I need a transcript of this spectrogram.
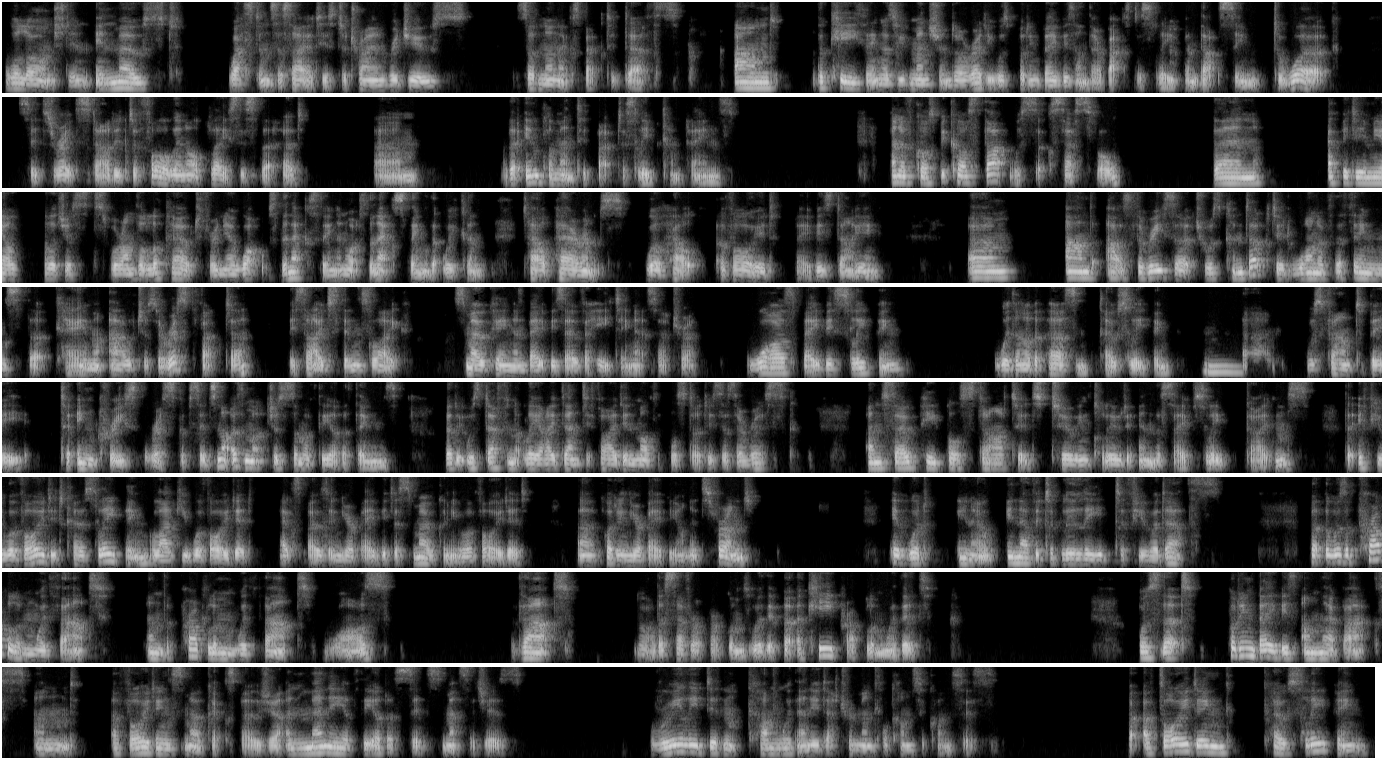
were launched in in most Western societies to try and reduce sudden unexpected deaths. And the key thing, as you've mentioned already, was putting babies on their backs to sleep, and that seemed to work. SIDS rates started to fall in all places that had um, that implemented back to sleep campaigns. And of course, because that was successful, then epidemiologists were on the lookout for, you know, what was the next thing and what's the next thing that we can tell parents will help avoid babies dying. Um, And as the research was conducted, one of the things that came out as a risk factor, besides things like smoking and babies overheating, etc., was babies sleeping with another person, co-sleeping, mm. um, was found to be to increase the risk of SIDS. Not as much as some of the other things, but it was definitely identified in multiple studies as a risk. And so people started to include it in the safe sleep guidance that if you avoided co sleeping, like you avoided exposing your baby to smoke and you avoided uh, putting your baby on its front, it would, you know, inevitably lead to fewer deaths. But there was a problem with that. And the problem with that was that, well, there's several problems with it, but a key problem with it was that putting babies on their backs and avoiding smoke exposure and many of the other SIDS messages really didn't come with any detrimental consequences. But avoiding co sleeping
